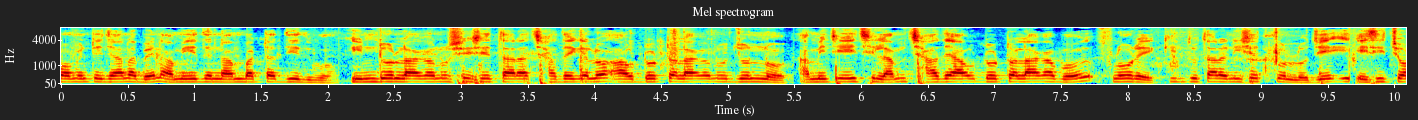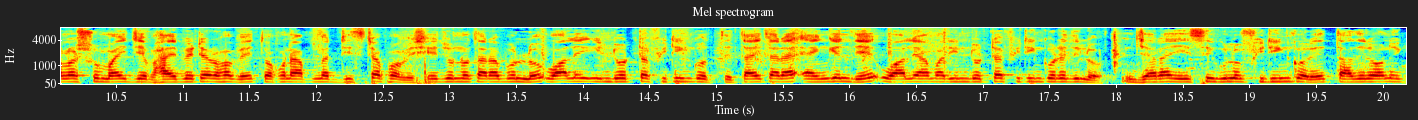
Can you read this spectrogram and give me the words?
কমেন্টে জানাবেন, আমি এদের নাম্বারটা দিয়ে দেবো। ইনডোর লাগানো শেষে তারা ছাদে গেল আউটডোরটা লাগানোর জন্য। আমি চেয়েছিলাম ছাদে আউটডোরটা লাগাবো ফ্লোরে কিন্তু তারা নিষেধ করল যে এসি চলার সময় যে ভাইব্রেটার হবে, তখন আপনার ডিস্টার্ব হবে। সেই জন্য তারা বলল ওয়ালে ইনডোরটা ফিটিং করতে। তাই তারা অ্যাঙ্গেল দিয়ে ওয়ালে আমার ইনডোরটা ফিটিং করে দিল। যারা এসি গুলো ফিটিং করে, তাদের অনেক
